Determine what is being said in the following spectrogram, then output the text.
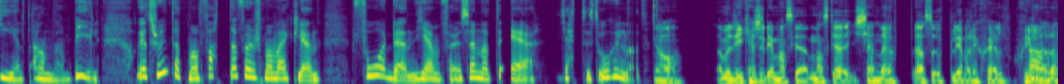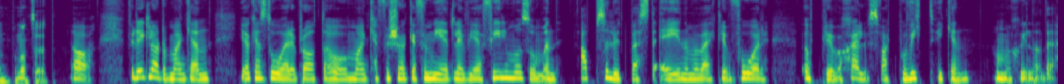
helt annan bil. Och jag tror inte att man fattar förrän man verkligen får den jämförelsen att det är jättestor skillnad. Ja, ja men det är kanske det man ska, man ska känna upp, alltså uppleva det själv, skillnaden på något sätt. Ja, för det är klart att man kan, jag kan stå här och prata och man kan försöka förmedla via film och så, men absolut bästa är när man verkligen får uppleva själv svart på vitt vilken om en skillnad det är.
